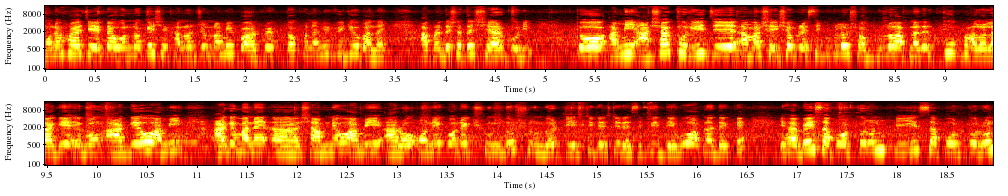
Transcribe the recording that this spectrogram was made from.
মনে হয় যে এটা অন্যকে শেখানোর জন্য আমি পারফেক্ট তখন আমি ভিডিও বানাই, আপনাদের সাথে শেয়ার করি। তো আমি আশা করি যে আমার সেই সব রেসিপিগুলো সবগুলো আপনাদের খুব ভালো লাগে এবং আগেও আমি, আগে মানে সামনেও আমি আরও অনেক অনেক সুন্দর সুন্দর টেস্টি টেস্টি রেসিপি দেবো আপনাদেরকে। এভাবেই সাপোর্ট করুন প্লিজ সাপোর্ট করুন।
